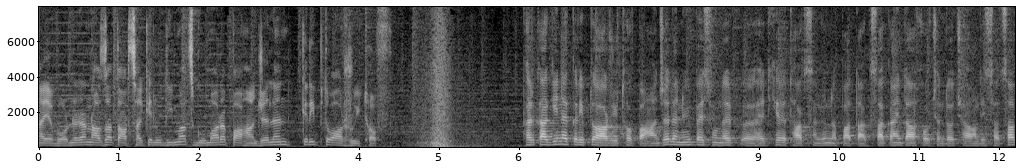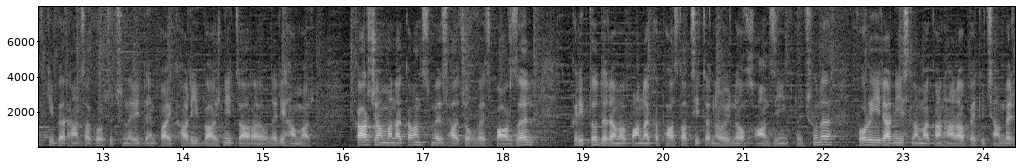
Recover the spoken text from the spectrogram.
նաև, որ նրան ազատ արձակելու դիմաց գումարը պահանջել են կրիպտոարժույթով։ Փրկագինը կրիպտոարժույթով պահանջելը նույնպես ուներ հետքերը թաքցնելու նպատակ, սակայն դա խոչընդոտ չհանդիսացավ կիբերհանցագործությունների դեմ պայքարի բաժնի ծառայողների համար։ Կարճ ժամանակ անց մեզ հաջողվեց ողջել կրիպտոդրամապանակը փաստացի տնօրինող անձի ինքնությունը, որը Իրանի Իսլամական Հանրապետության մեր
